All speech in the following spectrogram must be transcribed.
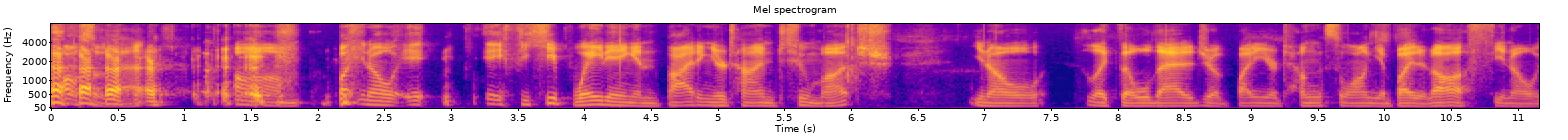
also that. Um, but you know, it, if you keep waiting and biding your time too much, you know, like the old adage of biting your tongue so long you bite it off, you know,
